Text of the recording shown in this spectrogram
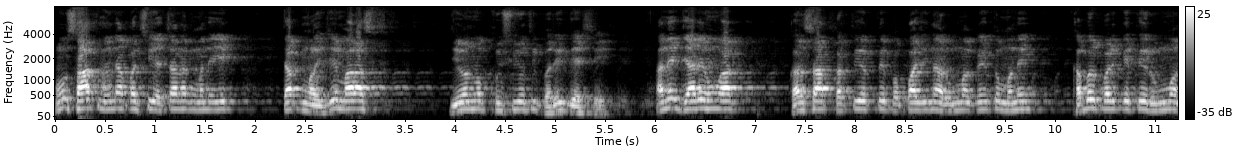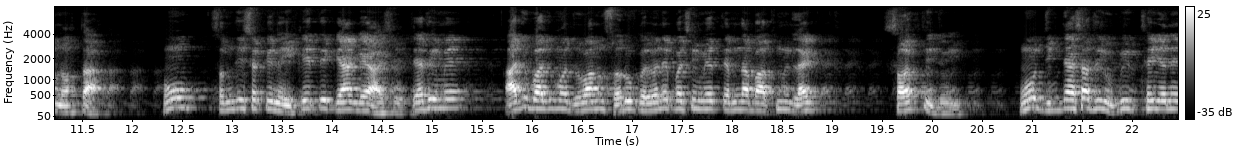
હું સાત મહિના પછી અચાનક મને એક તક મળી, જે મારા જીવનમાં ખુશીઓથી ભરી દેશે. અને જ્યારે હું આ ઘર સાફ કરતી વખતે પપ્પાજીના રૂમમાં ગઈ તો મને ખબર પડી કે તે રૂમમાં નહોતા. હું સમજી શકી નહીં કે તે ક્યાં ગયા હશે. તેથી મેં આજુબાજુમાં જોવાનું શરૂ કર્યું અને પછી મેં તેમના બાથરૂમની લાઇટ સળગતી જોઈ. હું જિજ્ઞાસાથી ઊભી થઈ અને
